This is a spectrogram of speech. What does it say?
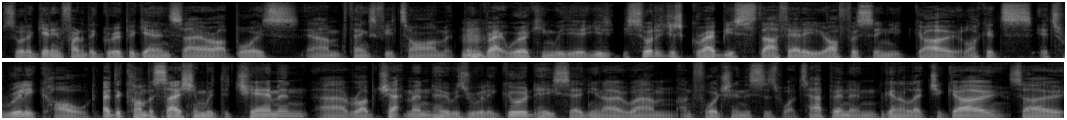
sort of get in front of the group again and say, "All right, boys, um, thanks for your time. It's been great working with you." you." You sort of just grab your stuff out of your office and you go. Like it's it's really cold. I had the conversation with the chairman, uh, Rob Chapman, who was really good. He said, "You know, um, unfortunately, this is what's happened, and we're going to let you go." So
